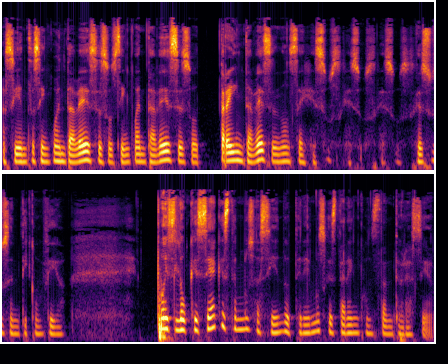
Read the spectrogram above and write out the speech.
150 veces o 50 veces o 30 veces, no sé, Jesús, Jesús, Jesús, Jesús en ti confío. Pues lo que sea que estemos haciendo, tenemos que estar en constante oración.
